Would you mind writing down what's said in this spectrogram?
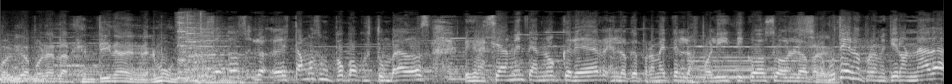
volvió a poner la Argentina en el mundo. Nosotros lo- estamos un poco acostumbrados, desgraciadamente, a no creer en lo que prometen los políticos o en lo Sí. Ustedes no prometieron nada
